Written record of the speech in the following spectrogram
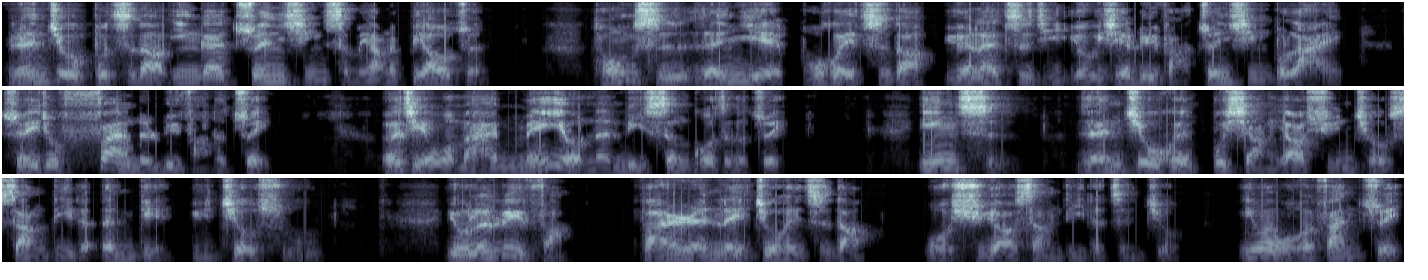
人就不知道应该遵行什么样的标准，同时人也不会知道原来自己有一些律法遵行不来。所以就犯了律法的罪，而且我们还没有能力胜过这个罪，因此人就会不想要寻求上帝的恩典与救赎。有了律法，反而人类就会知道我需要上帝的拯救，因为我会犯罪，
